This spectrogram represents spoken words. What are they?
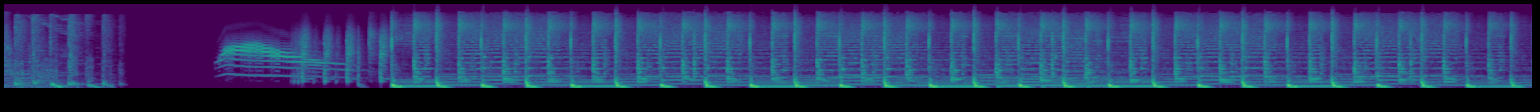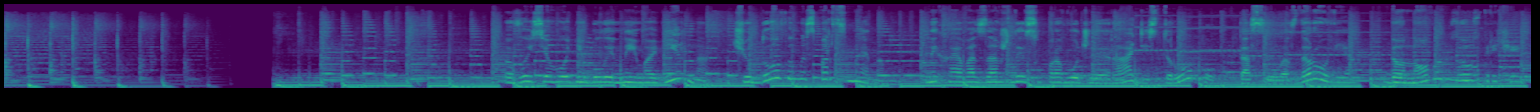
Ви сьогодні були неймовірно чудовими спортсменами. Нехай вас завжди супроводжує радість руху та сила здоров'я. До нових зустрічей!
